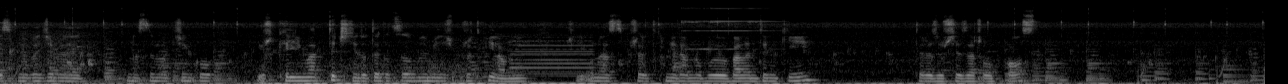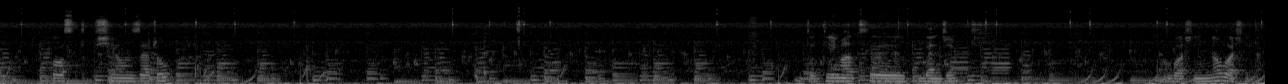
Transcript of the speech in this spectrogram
Więc my będziemy w następnym odcinku już klimatycznie do tego, co my mieliśmy przed chwilą, nie? Czyli u nas przed niedawno były walentynki, teraz już się zaczął post. Post się zaczął. To klimat y, będzie. No właśnie, no właśnie tak.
